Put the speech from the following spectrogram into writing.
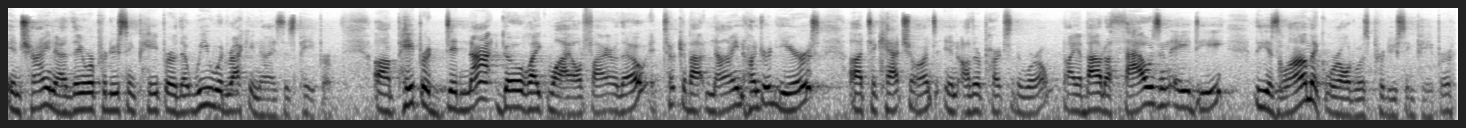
in China, they were producing paper that we would recognize as paper. Uh, paper did not go like wildfire, though. It took about 900 years uh, to catch on in other parts of the world. By about 1000 AD, the Islamic world was producing paper.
